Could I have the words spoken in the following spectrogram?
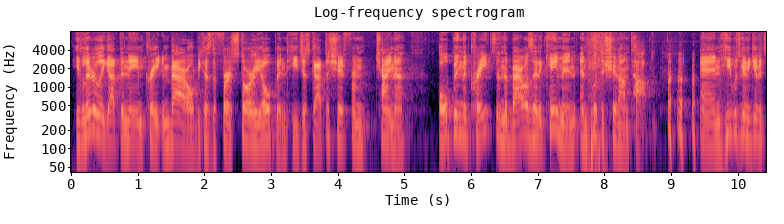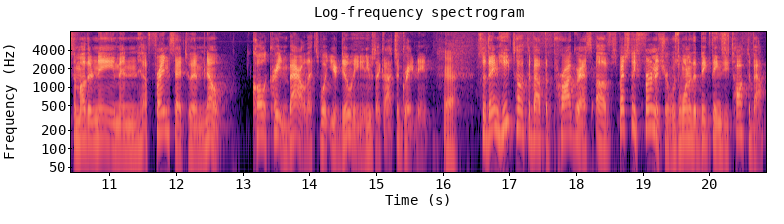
he literally got the name Crate and Barrel because the first store he opened, he just got the shit from China, opened the crates and the barrels that it came in, and put the shit on top. and he was going to give it some other name, and a friend said to him, "No, call it Crate and Barrel. That's what you're doing." And he was like, "Oh, it's a great name." Yeah. So then he talked about the progress of, especially furniture, was one of the big things he talked about.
